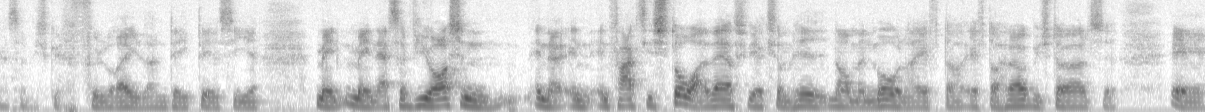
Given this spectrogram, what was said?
altså vi skal følge reglerne, det er ikke det, jeg siger, men, men altså vi er også en, en, en, en faktisk stor erhvervsvirksomhed, når man måler efter, efter Hørby størrelse, øh,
